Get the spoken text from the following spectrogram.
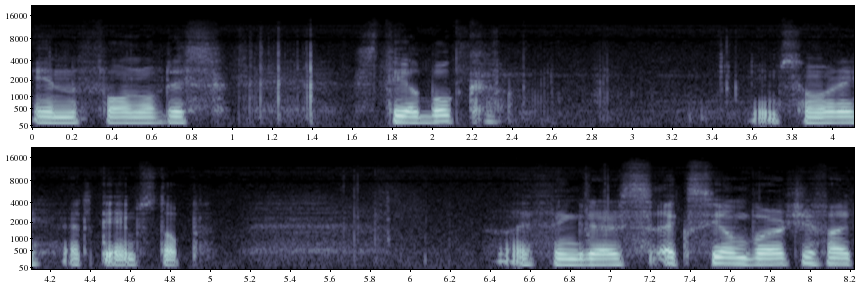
in form of this steelbook. In summary at GameStop. I think there's Axiom Verge if I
